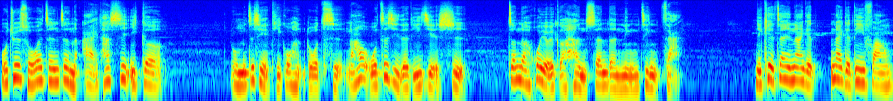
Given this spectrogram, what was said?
我觉得所谓真正的爱，它是一个我们之前也提过很多次，然后我自己的理解是，真的会有一个很深的宁静在，你可以在那个那个地方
